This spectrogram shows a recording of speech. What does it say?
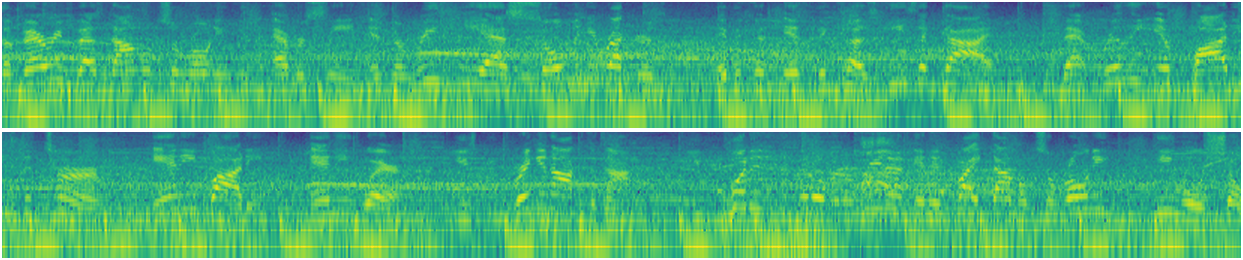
The very best Donald Cerrone we've ever seen. And the reason he has so many records is because he's a guy that really embodies the term anybody, anywhere. You bring an octagon, put it in the middle of an arena and invite Donald Cerrone, he will show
